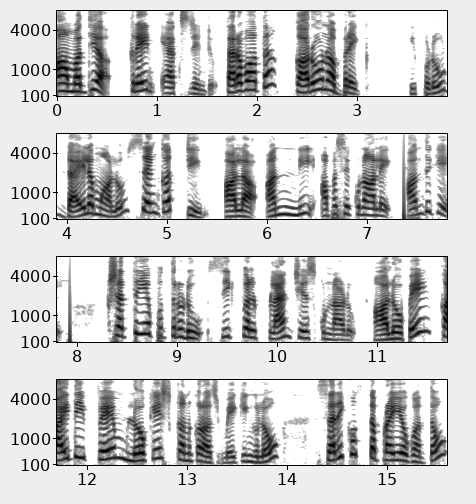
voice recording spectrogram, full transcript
ఆ మధ్య క్రెయిన్ యాక్సిడెంట్ తర్వాత కరోనా బ్రేక్ ఇప్పుడు డైలమాలో శంకర్ టీం. అలా అన్ని అపశకునాలే. అందుకే క్షత్రియ పుత్రుడు సీక్వెల్ ప్లాన్ చేసుకున్నాడు. ఆలోపే ఖైదీ ఫేమ్ లోకేష్ కనకరాజ్ మేకింగులో సరికొత్త ప్రయోగంతో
